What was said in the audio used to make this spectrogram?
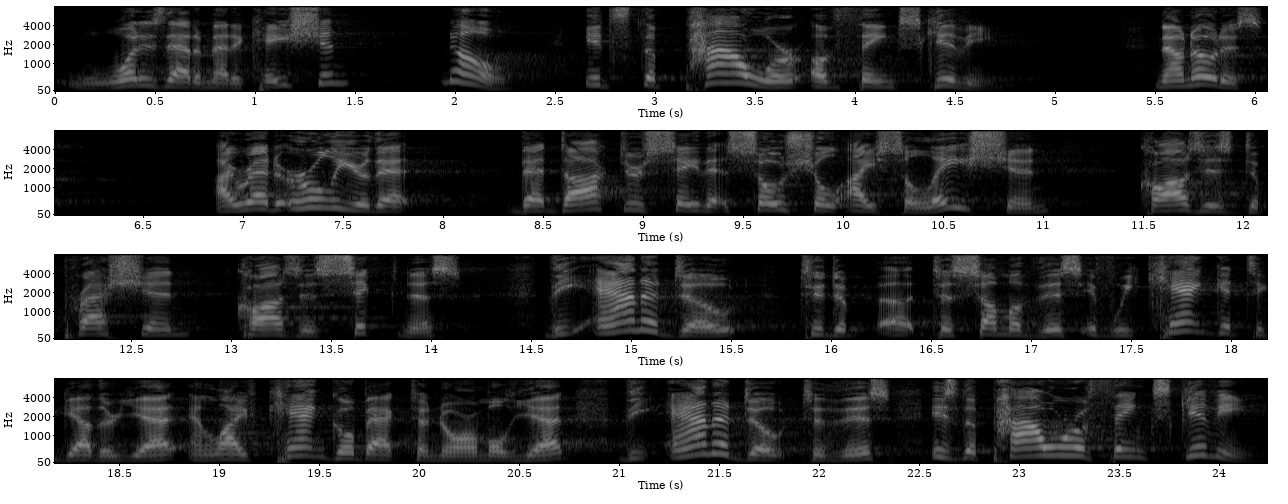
What is that, a medication? No, it's the power of thanksgiving. Now, notice, I read earlier that, that doctors say that social isolation causes depression, causes sickness. The antidote to, de- uh, to some of this, if we can't get together yet and life can't go back to normal yet, the antidote to this is the power of thanksgiving.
